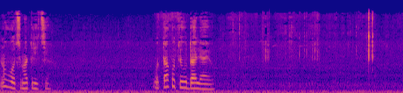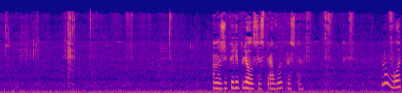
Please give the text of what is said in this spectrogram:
Ну вот, смотрите. Вот так вот и удаляю. Он уже переплелся с травой просто. Ну вот.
